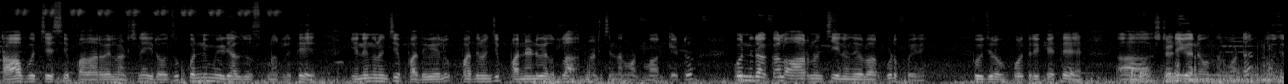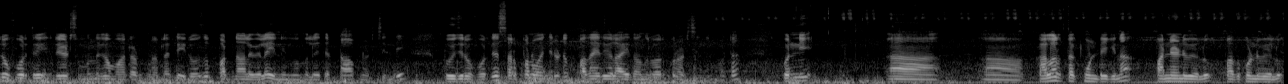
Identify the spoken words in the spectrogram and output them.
టాప్ వచ్చేసి పదహారు వేలు నడిచినాయి. ఈరోజు కొన్ని మీడియాలు చూసుకున్నట్లయితే ఎనిమిది నుంచి పదివేలు పది నుంచి పన్నెండు వేలకులా నడిచిందనమాట మార్కెట్. కొన్ని రకాలు ఆరు నుంచి ఎనిమిది వేల వరకు కూడా పోయినాయి. టూ జీరో ఫోర్ త్రీకి అయితే స్టడీగానే ఉందనమాట two zero four three rates ముందుగా మాట్లాడుకున్నట్లయితే ఈరోజు పద్నాలుగు వేల ఎనిమిది వందలు అయితే టాప్ నడిచింది. టూ జీరో ఫోర్ త్రీ సర్పన్ వన్ జీరో పదహైదు వేల ఐదు వందల వరకు నడిచింది అనమాట కొన్ని కలర్ తక్కువ ఉంటే గిన పన్నెండు వేలు పదకొండు వేలు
